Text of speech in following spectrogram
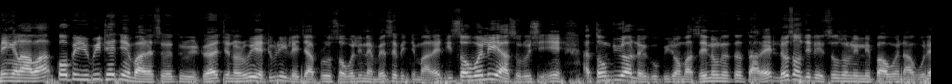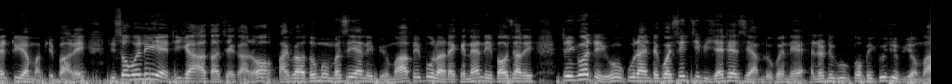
မင်္ဂလာပါ copy UV ထည့်ကျင်ပါတယ်ဆိုတဲ့သူတွေအတွက်ကျွန်တော်တို့ရဲ့ 2D Ledger Pro software လေးနဲ့ message ပေးချင်ပါတယ်ဒီ software လေးရာဆိုလို့ရှိရင်အသုံးပြုရလွယ်ကူပြီးတော့မှဈေးနှုန်းနဲ့သက်သာတယ်လောက်ဆောင်ချက်တွေစုံစုံလင်းလင်းပါဝင်တာကိုလည်းတွေ့ရမှာဖြစ်ပါတယ်ဒီ software လေးရဲ့အဓိကအားသာချက်ကတော့ Viber သုံးဖို့ message ကနေပြီးမှပေးပို့လာတဲ့ connect တွေ voucher တွေတင်ခွက်တွေကိုကိုယ်တိုင်တစ်ခွက်ရှင်းကြည့်ပြီးရိုက်ထည့်စရာမလိုဘဲနဲ့အလွယ်တကူ copy ကူးယူပြီးတော့မှ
